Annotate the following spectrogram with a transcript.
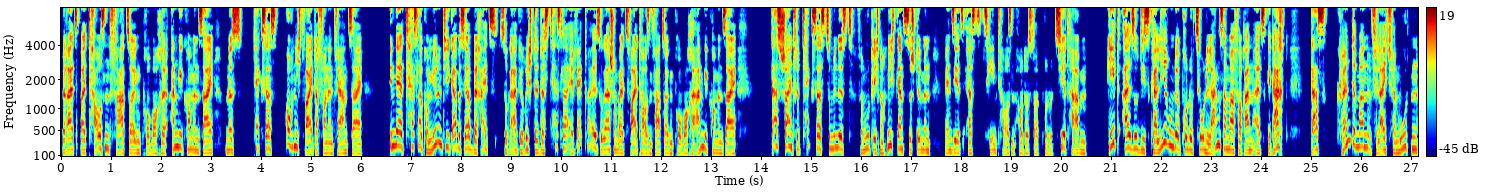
bereits bei 1000 Fahrzeugen pro Woche angekommen sei und dass Texas auch nicht weit davon entfernt sei. In der Tesla Community gab es ja bereits sogar Gerüchte, dass Tesla eventuell sogar schon bei 2000 Fahrzeugen pro Woche angekommen sei. Das scheint für Texas zumindest vermutlich noch nicht ganz zu stimmen, wenn sie jetzt erst 10.000 Autos dort produziert haben. Geht also die Skalierung der Produktion langsamer voran als gedacht? Das könnte man vielleicht vermuten.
